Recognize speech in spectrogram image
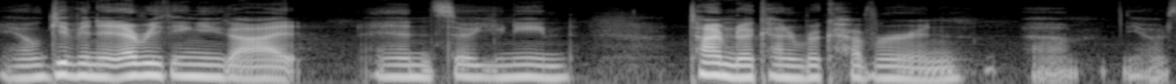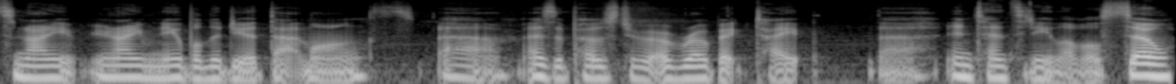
you know, giving it everything you got, and so you need time to kind of recover. And um, you know, it's not you're not even able to do it that long, uh, as opposed to aerobic type uh, intensity levels. So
